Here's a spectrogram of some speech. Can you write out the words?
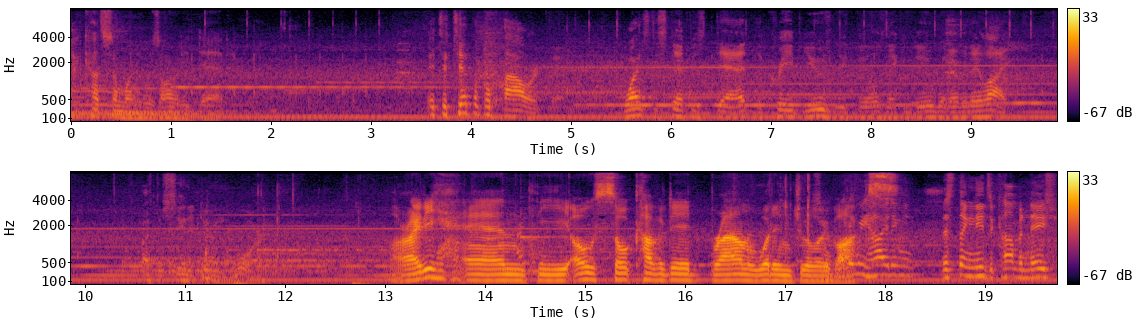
I cut someone who was already dead. It's a typical power thing. Once the stiff is dead, the creep usually feels they can do whatever they like. Must have seen it during the war. Alrighty, and the oh so coveted brown wooden jewelry So box. what are we hiding? in? This thing needs a combination.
